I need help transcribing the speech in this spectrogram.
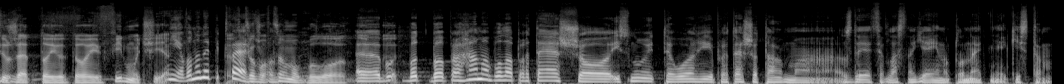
сюжет тої, тої фільму, чи як? ні, воно не підтверджувало. в чому було? Е, Бо, бо, бо програма була про те, що існують теорії про те, що там, е, здається, власне, є інопланетні якісь там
